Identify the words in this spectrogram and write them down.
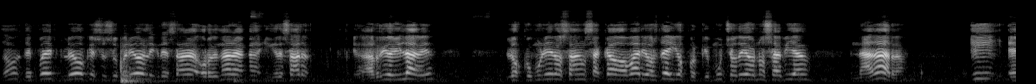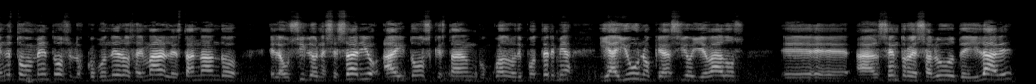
¿no? Después, luego que sus superiores les ordenaran ingresar al río Ilave, los comuneros han sacado a varios de ellos porque muchos de ellos no sabían nadar. Y en estos momentos los comuneros Aymara le están dando el auxilio necesario. Hay dos que están con cuadros de hipotermia y hay uno que han sido llevados eh, al centro de salud de Ilave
